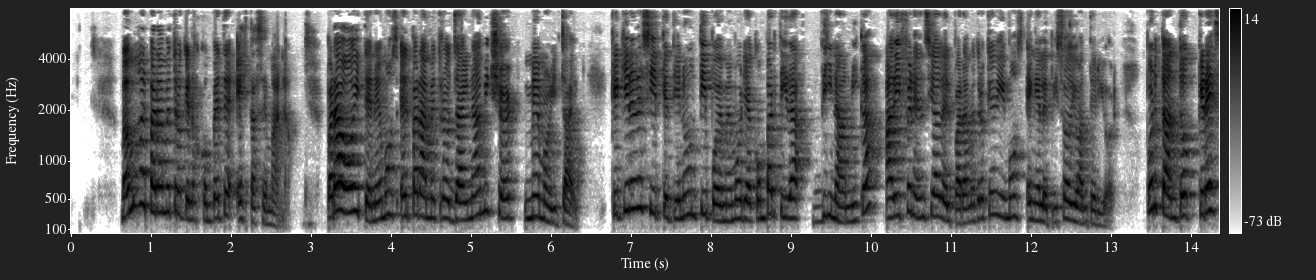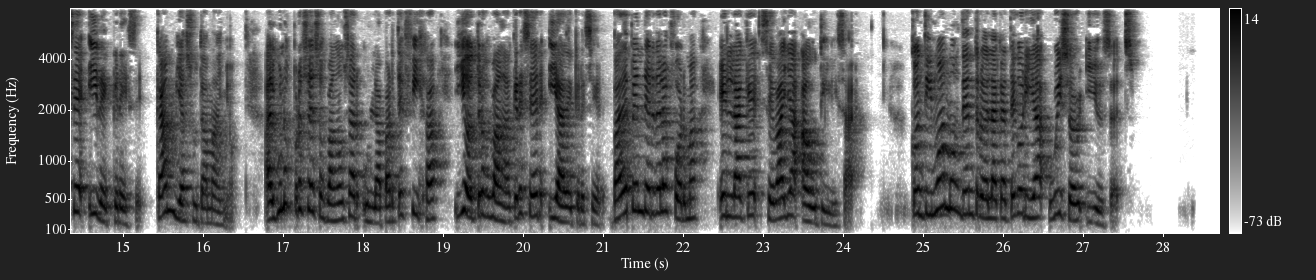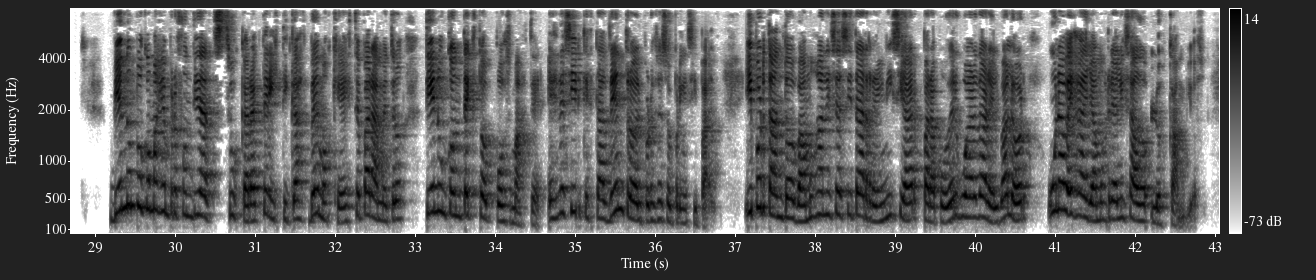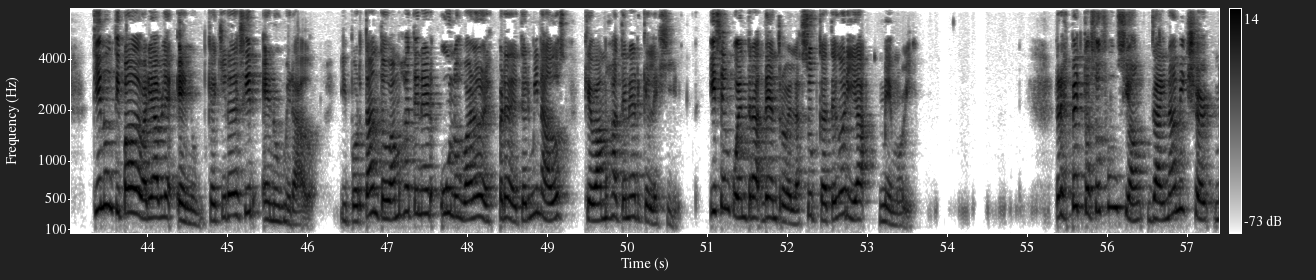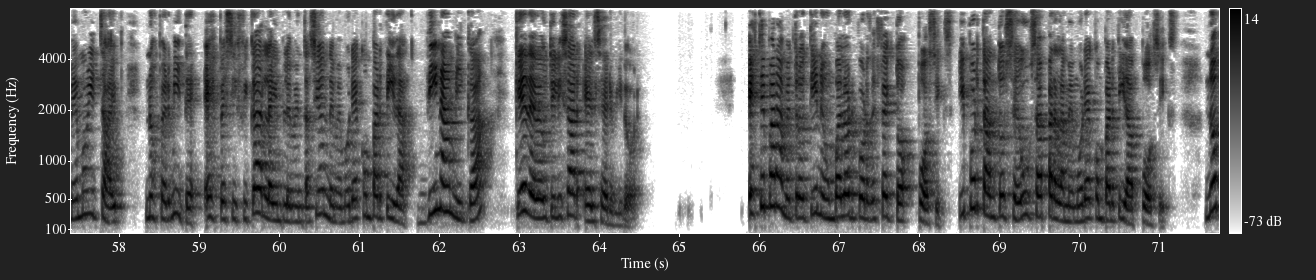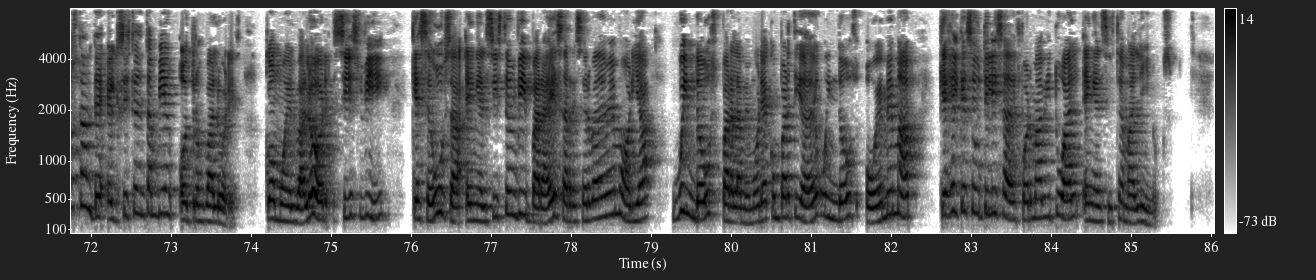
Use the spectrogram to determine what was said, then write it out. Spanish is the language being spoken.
Vamos al parámetro que nos compete esta semana. Para hoy tenemos el parámetro Dynamic Shared Memory Type, que quiere decir que tiene un tipo de memoria compartida dinámica a diferencia del parámetro que vimos en el episodio anterior. Por tanto, crece y decrece, cambia su tamaño. Algunos procesos van a usar la parte fija y otros van a crecer y a decrecer. Va a depender de la forma en la que se vaya a utilizar. Continuamos dentro de la categoría Resource Usage. Viendo un poco más en profundidad sus características, vemos que este parámetro tiene un contexto postmaster, es decir, que está dentro del proceso principal, y por tanto vamos a necesitar reiniciar para poder guardar el valor una vez hayamos realizado los cambios. Tiene un tipado de variable enum, que quiere decir enumerado, y por tanto vamos a tener unos valores predeterminados que vamos a tener que elegir, y se encuentra dentro de la subcategoría memory. Respecto a su función, Dynamic Shared Memory Type nos permite especificar la implementación de memoria compartida dinámica que debe utilizar el servidor. Este parámetro tiene un valor por defecto POSIX y por tanto se usa para la memoria compartida POSIX, no obstante, existen también otros valores, como el valor sysv, que se usa en el systemv para esa reserva de memoria, Windows para la memoria compartida de Windows o mmap, que es el que se utiliza de forma habitual en el sistema Linux.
